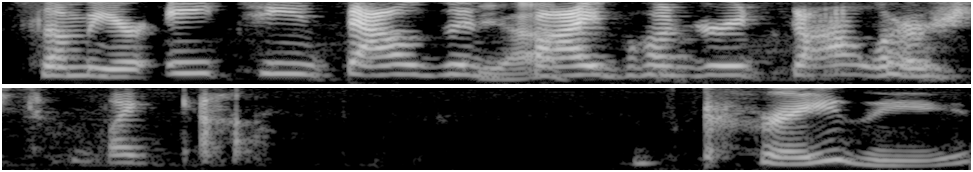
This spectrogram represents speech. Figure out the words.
some of your eighteen thousand five hundred dollars. Oh my god! It's crazy.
